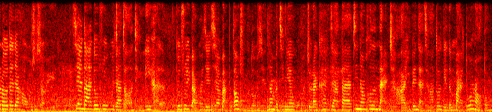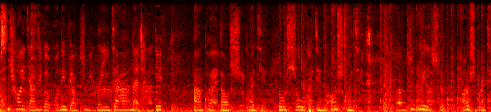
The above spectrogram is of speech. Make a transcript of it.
Hello，大家好，我是小玉。现在大家都说物价涨得挺厉害的，都说一百块钱现在买不到什么东西。那么今天我们就来看一下大家经常喝的奶茶，一杯奶茶到底能买多少东西？挑一家这个国内比较知名的一家奶茶店，八块到十块钱，都十五块钱到二十块钱，呃，最贵的是二十块钱。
